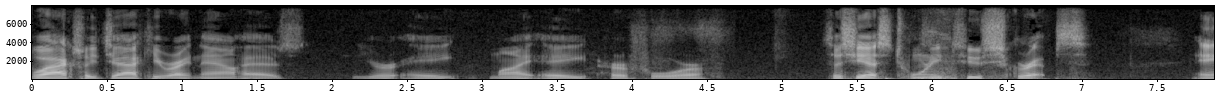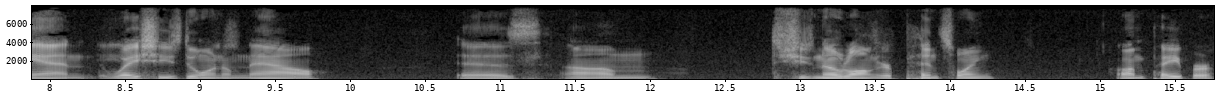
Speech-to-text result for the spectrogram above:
Well, actually, Jackie right now has your eight, my eight, her four. So she has 22 scripts, and the way she's doing them now is um, she's no longer penciling on paper.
